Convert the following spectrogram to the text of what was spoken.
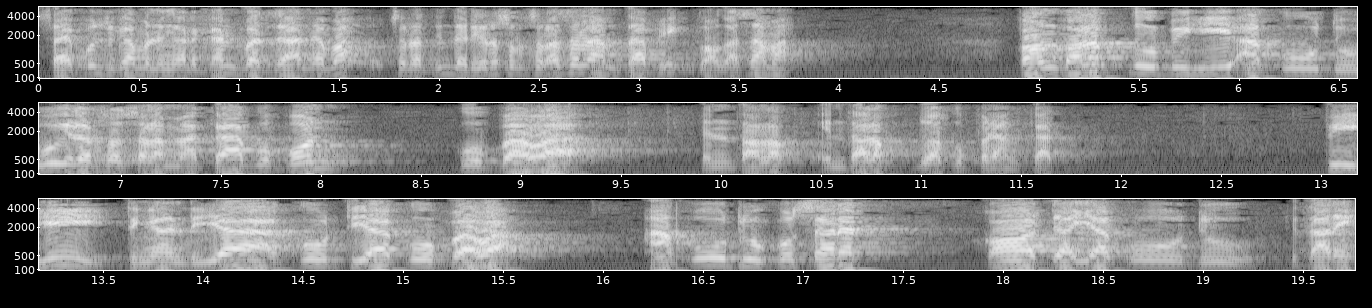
Saya pun juga mendengarkan bacaan apa surat ini dari Rasulullah SAW, tapi kok nggak sama. Tontalak tubihi aku duhu ila Rasulullah maka aku pun ku bawa intalak intalak aku berangkat. Bihi dengan dia, aku dia ku bawa Aku duku seret. Qada yakudu. Ditarik.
